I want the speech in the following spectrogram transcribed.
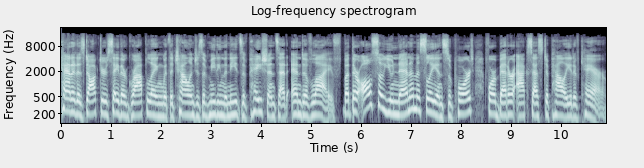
Canada's doctors say they're grappling with the challenges of meeting the needs of patients at end of life, but they're also unanimously in support for better access to palliative care.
